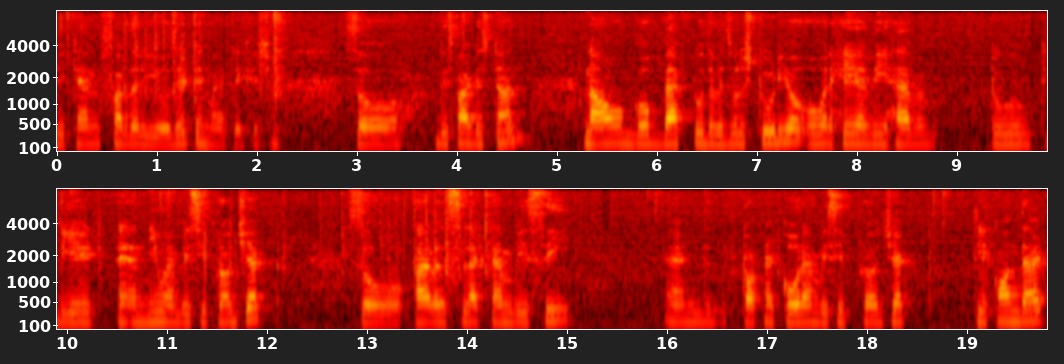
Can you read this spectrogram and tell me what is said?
we can further use it in my application. So this part is done. Now go back to the Visual Studio. Over here we have to create a new MVC project. So I will select MVC and .NET Core MVC project. Click on that.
